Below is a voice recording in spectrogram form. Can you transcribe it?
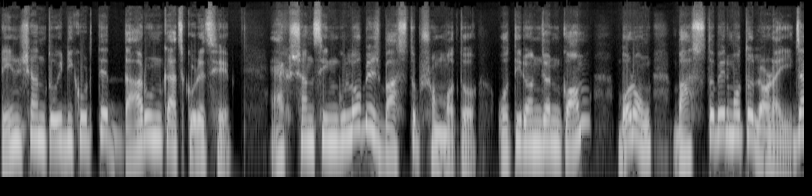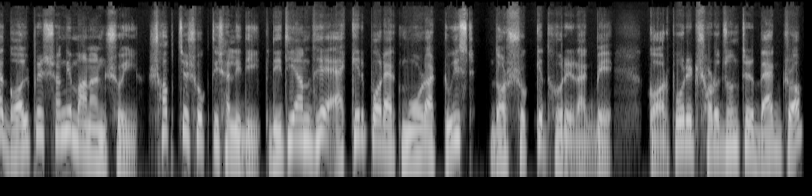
টেনশন তৈরি করতে দারুণ কাজ করেছে। অ্যাকশন সিনগুলোও বেশ বাস্তবসম্মত, অতিরঞ্জন কম, বরং বাস্তবের মতো লড়াই, যা গল্পের সঙ্গে মানানসই, সবচেয়ে শক্তিশালী দিক। দ্বিতীয়ার্ধে একের পর এক মোড় আর টুইস্ট দর্শককে ধরে রাখবে। কর্পোরেট ষড়যন্ত্রের ব্যাকড্রপ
